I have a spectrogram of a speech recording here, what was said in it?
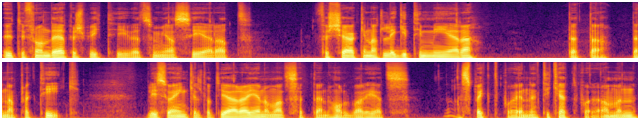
utifrån det perspektivet som jag ser att försöken att legitimera detta, denna praktik, blir så enkelt att göra genom att sätta en hållbarhetsaspekt på en etikett på det. Ja, men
